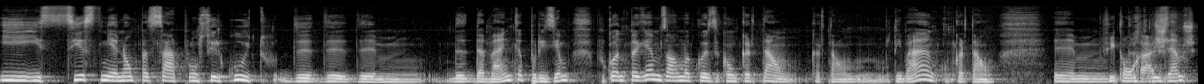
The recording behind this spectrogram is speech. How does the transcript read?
e, e, se esse dinheiro não passar por um circuito de, de, de, da banca, por exemplo, porque quando pagamos alguma coisa com cartão, cartão multibanco, um cartão um, fica um rastro.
